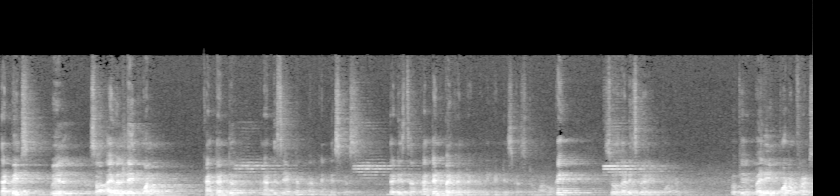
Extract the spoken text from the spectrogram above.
that means we will so I will take one content and at the same time I can discuss. That is the content by content we can discuss tomorrow okay? So that is very important okay? Very important friends.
